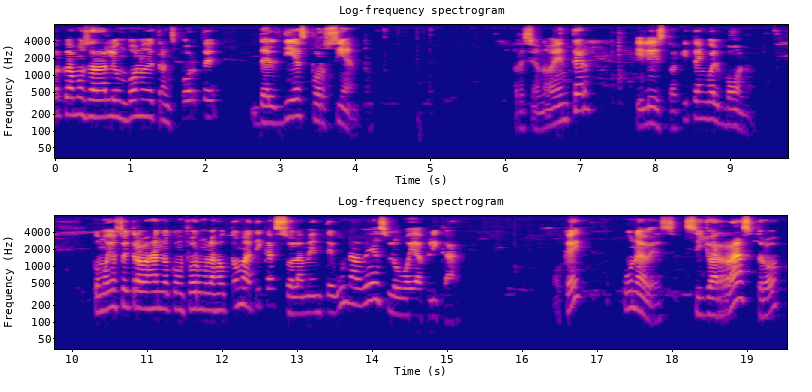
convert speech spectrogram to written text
porque vamos a darle un bono de transporte del 10%. Presiono Enter y listo, aquí tengo el bono. Como yo estoy trabajando con fórmulas automáticas, solamente una vez lo voy a aplicar. ¿Ok? Una vez. Si yo arrastro,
